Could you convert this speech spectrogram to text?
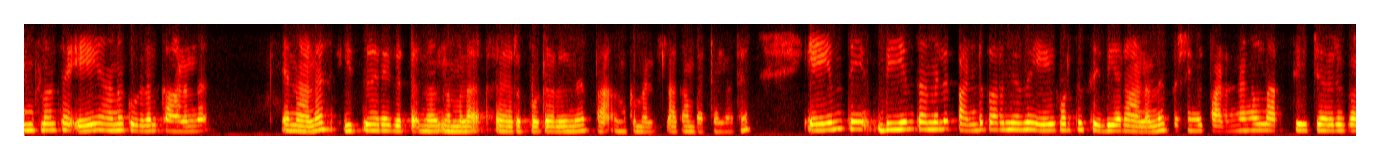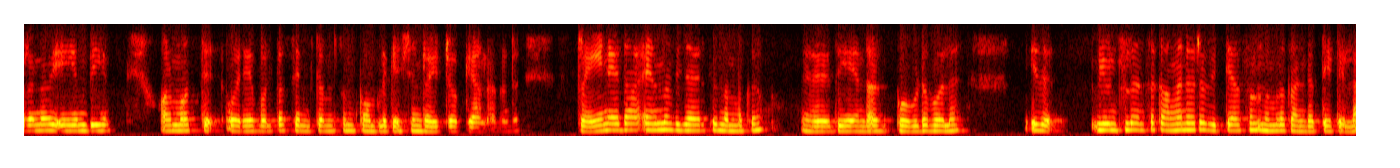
ഇൻഫ്ലുവൻസ എ ആണ് കൂടുതൽ കാണുന്നത് എന്നാണ് ഇതുവരെ കിട്ടുന്ന നമ്മളെ റിപ്പോർട്ടുകളിൽ നിന്ന് നമുക്ക് മനസ്സിലാക്കാൻ പറ്റുന്നത്. എയും ബിയും തമ്മിൽ പണ്ട് പറഞ്ഞത് എ കുറച്ച് സിവിയർ ആണെന്ന്. പക്ഷെ പഠനങ്ങൾ നടത്തിയിട്ട് അവർ പറയുന്നത് എയും ബിയും ഓൾമോസ്റ്റ് ഒരേപോലത്തെ സിംറ്റംസും കോംപ്ലിക്കേഷൻ റേറ്റും ഒക്കെയാണ്. അതുകൊണ്ട് സ്ട്രെയിൻ ഏതാ എന്ന് വിചാരിച്ച് നമുക്ക് ഇത് ചെയ്യേണ്ട കോവിഡ് പോലെ ഇത് ഇൻഫ്ലുവൻസ ഒക്കെ അങ്ങനെ ഒരു വ്യത്യാസം നമ്മൾ കണ്ടെത്തിയിട്ടില്ല.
